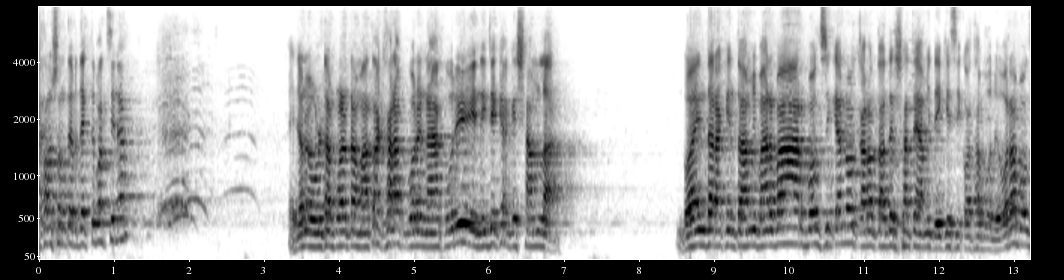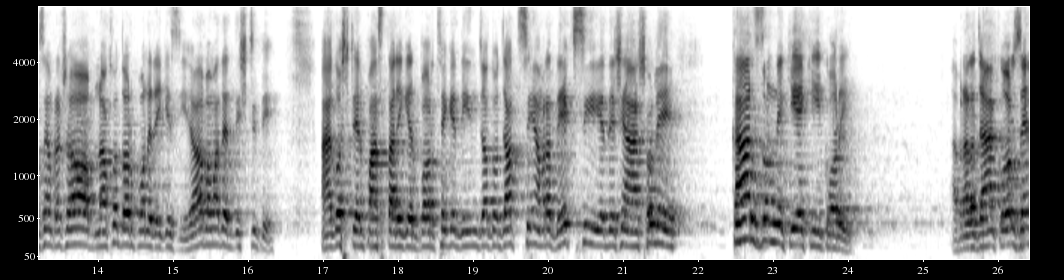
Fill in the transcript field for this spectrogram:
এখন শুনতে দেখতে পাচ্ছি না। এই জন্য উল্টা পাল্টা মাথা খারাপ করে না করে নিজেকে আগে সামলা। গোয়েন্দারা কিন্তু আমি বারবার বলছি কেন? কারণ তাদের সাথে আমি দেখেছি কথা বলে। ওরা বলছে, আমরা সব নখদর্পণে রেখেছি। সব আমাদের দৃষ্টিতে। আগস্টের পাঁচ তারিখের পর থেকে দিন যত যাচ্ছে, আমরা দেখছি এদেশে আসলে কার জন্য কে কি করে। আপনারা যা করছেন,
